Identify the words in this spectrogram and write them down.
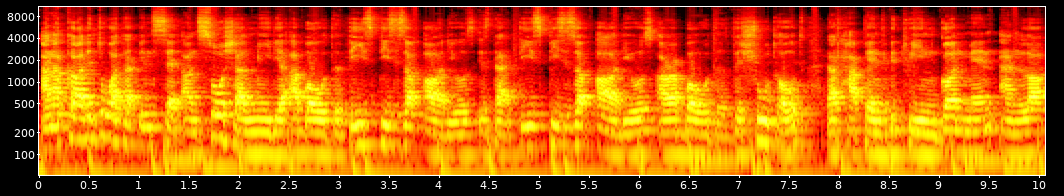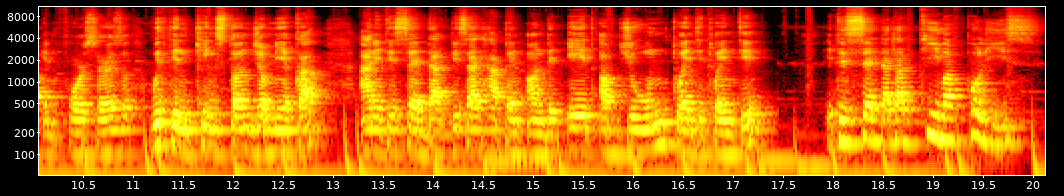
and according to what had been said on social media about these pieces of audios is that these pieces of audios are about the shootout that happened between gunmen and law enforcers within Kingston, Jamaica. And it is said that this had happened on the 8th of June 2020. It is said that a team of police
